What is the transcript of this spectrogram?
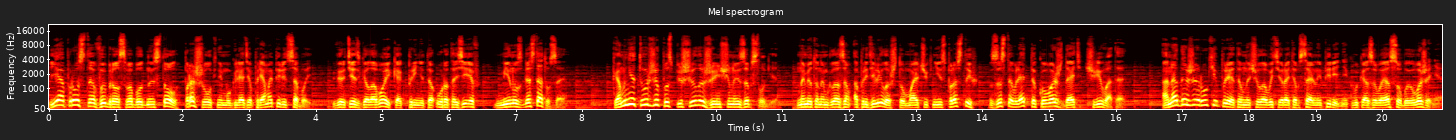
Я просто выбрал свободный стол, прошел к нему, глядя прямо перед собой. Вертеть головой, как принято у ротозеев, минус для статуса. Ко мне тут же поспешила женщина из обслуги. Наметанным глазом определила, что мальчик не из простых, заставлять такого ждать чревато. Она даже руки при этом начала вытирать об сальный передник, выказывая особое уважение.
